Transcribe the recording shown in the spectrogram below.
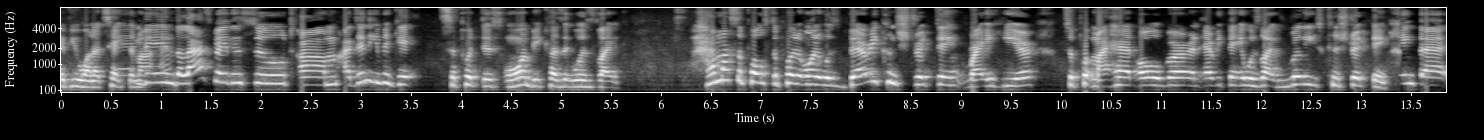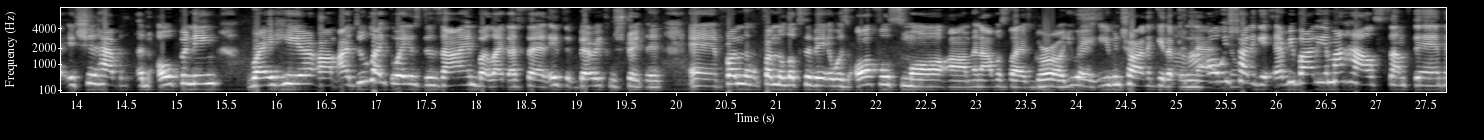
if you want to take and them out. then the last bathing suit, um, I didn't even get to put this on because it was like how am I supposed to put it on? It was very constricting right here to put my head over and everything. It was like really constricting. I think that it should have an opening right here. Um, I do like the way it's designed, but like I said, it's very constricting. And from the from the looks of it, it was awful small. Um, and I was like, girl, you ain't even trying to get up in that. I always try to get everybody in my house something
